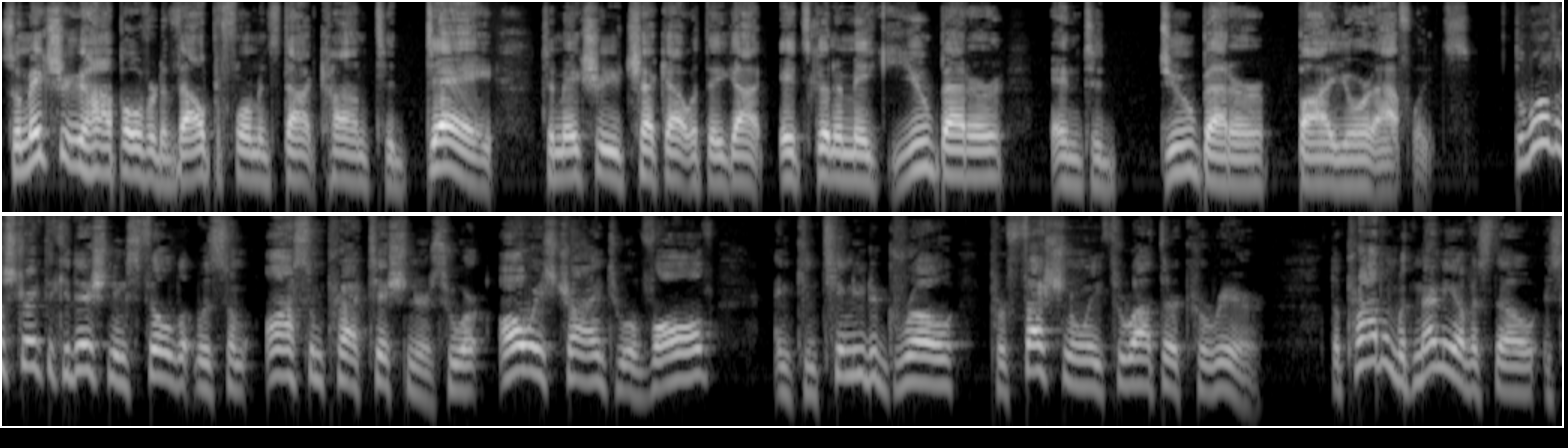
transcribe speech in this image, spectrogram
So make sure you hop over to valdperformance.com today to make sure you check out what they got. It's going to make you better and to do better by your athletes. The world of strength and conditioning is filled with some awesome practitioners who are always trying to evolve and continue to grow professionally throughout their career. The problem with many of us, though, is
